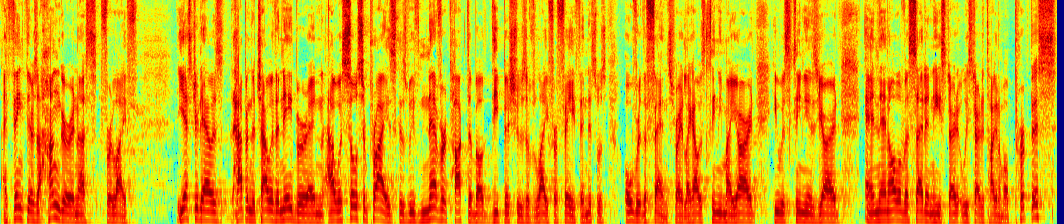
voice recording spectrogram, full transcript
I think there's a hunger in us for life. Yesterday, I was happened to chat with a neighbor, and I was so surprised because we've never talked about deep issues of life or faith, and this was over the fence, right? Like I was cleaning my yard, he was cleaning his yard, and then all of a sudden, he started. We started talking about purpose,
